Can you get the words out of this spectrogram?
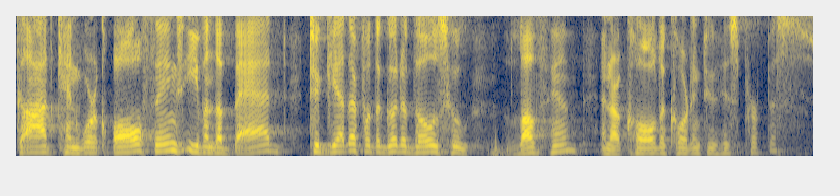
God can work all things, even the bad, together for the good of those who love Him and are called according to His purpose?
